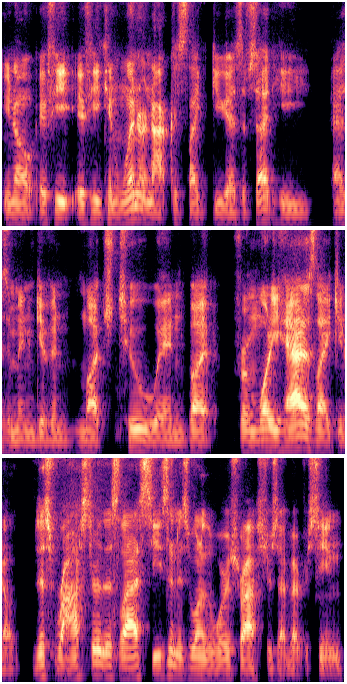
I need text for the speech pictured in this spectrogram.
you know, if he if he can win or not, because like you guys have said, he hasn't been given much to win. But from what he has, like you know, this roster this last season is one of the worst rosters I've ever seen.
